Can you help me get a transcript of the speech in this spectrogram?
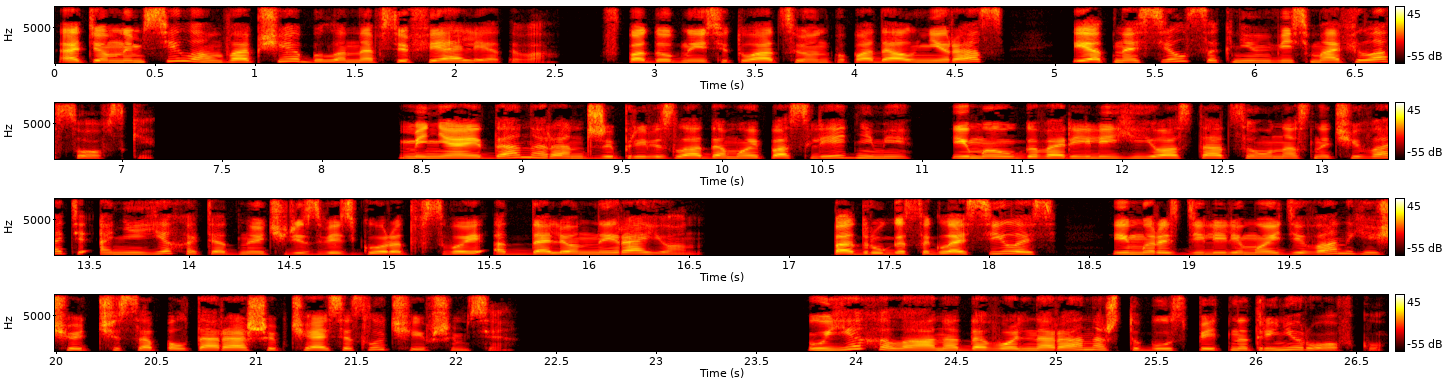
А темным силам вообще было на все фиолетово. В подобные ситуации он попадал не раз и относился к ним весьма философски. Меня и Дана Ранджи привезла домой последними, и мы уговорили ее остаться у нас ночевать, а не ехать одной через весь город в свой отдаленный район. Подруга согласилась, и мы разделили мой диван еще часа полтора, шепчась о случившемся. Уехала она довольно рано, чтобы успеть на тренировку,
